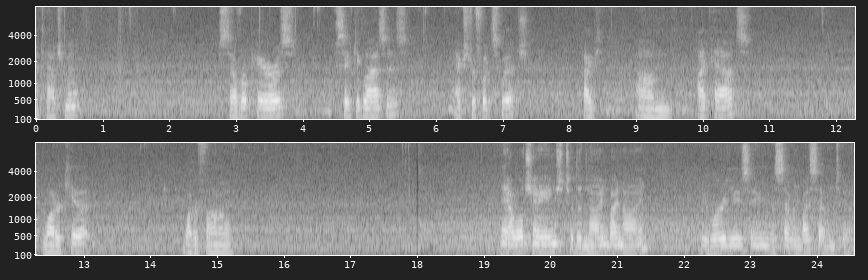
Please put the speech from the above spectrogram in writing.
attachment. Several pairs of safety glasses, extra foot switch, um, iPads, water kit, water funnel. Now we'll change to the 9x9. We were using the 7x7 tip.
